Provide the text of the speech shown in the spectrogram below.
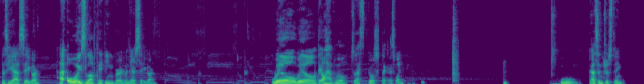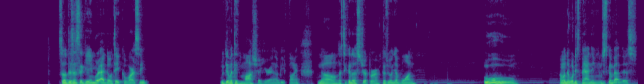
Because he has Sagar. I always love taking Bird when they're Sagar. Will, Will, they all have Will, so that's goes that guy's fine. Ooh, that's interesting. So this is a game where I don't take Kovarci. We can even take Masha here and I'll be fine. No, let's take another stripper because we only have one. Ooh. I wonder what he's banning. I'm just gonna ban this.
